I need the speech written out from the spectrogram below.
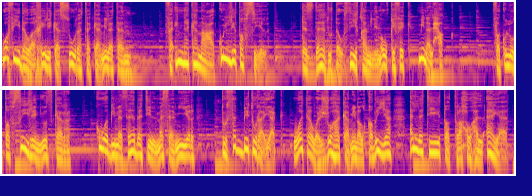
وفي دواخلك السورة كاملة فإنك مع كل تفصيل تزداد توثيقا لموقفك من الحق. فكل تفصيل يذكر هو بمثابة المسامير تثبت رأيك وتوجهك من القضية التي تطرحها الآيات.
